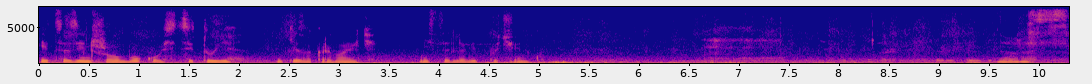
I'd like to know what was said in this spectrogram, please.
І це з іншого боку ось ці туї, які закривають місце для відпочинку. Зараз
